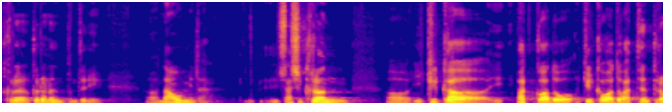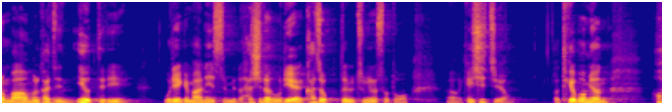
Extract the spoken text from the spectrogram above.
그러, 그러는 분들이 어, 나옵니다. 사실 그런 어, 이 길가 밭과도 길가와도 같은 그런 마음을 가진 이웃들이 우리에게 많이 있습니다. 사실은 우리의 가족들 중에서도 어, 계시지요. 어떻게 보면 어,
